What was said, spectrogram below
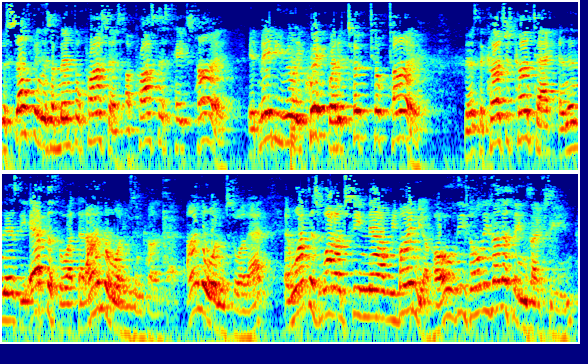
The selfing is a mental process. A process takes time. It may be really quick, but it took, took time. There's the conscious contact, and then there's the afterthought that I'm the one who's in contact. I'm the one who saw that. And what does what I'm seeing now remind me of? Oh, these, all these other things I've seen.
